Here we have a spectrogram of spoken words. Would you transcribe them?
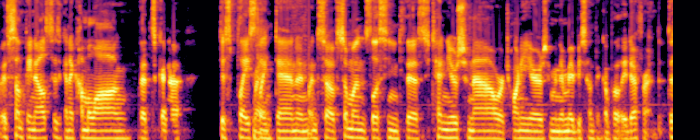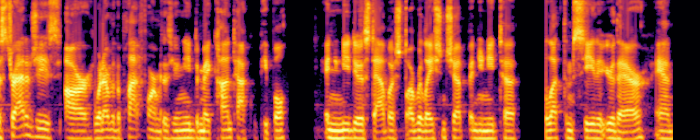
if something else is going to come along that's going to displace right. LinkedIn. And, and so if someone's listening to this 10 years from now or 20 years, I mean, there may be something completely different. The strategies are whatever the platform is, you need to make contact with people and you need to establish a relationship and you need to let them see that you're there. And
